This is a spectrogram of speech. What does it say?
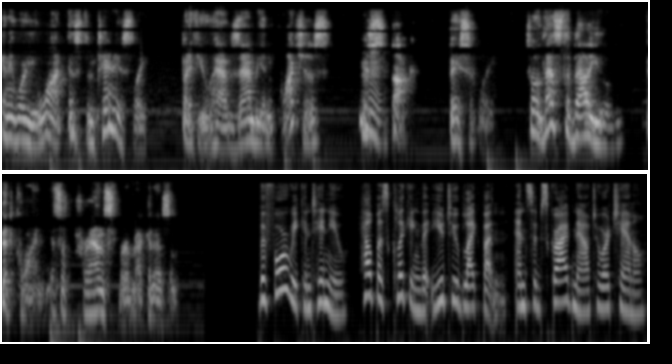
anywhere you want instantaneously. But if you have Zambian kwachas, you're mm-hmm. stuck, basically. So that's the value of Bitcoin. It's a transfer mechanism. Before we continue, help us clicking that YouTube like button and subscribe now to our channel.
